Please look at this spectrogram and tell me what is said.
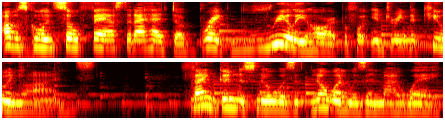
I was going so fast that I had to brake really hard before entering the queuing lines. Thank goodness no, was, no one was in my way.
